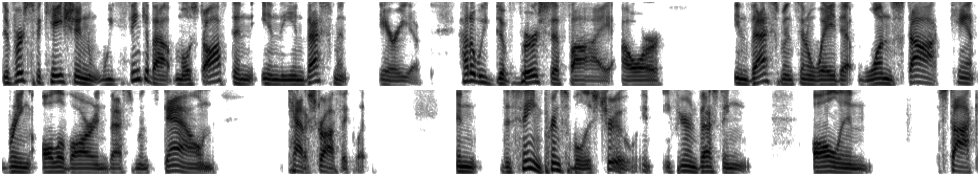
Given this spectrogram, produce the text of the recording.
Diversification we think about most often in the investment area. How do we diversify our investments in a way that one stock can't bring all of our investments down catastrophically? And the same principle is true. If, you're investing all in stock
